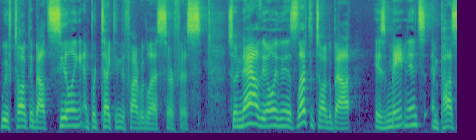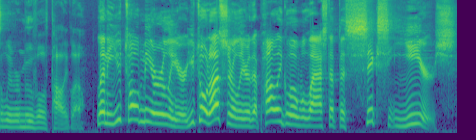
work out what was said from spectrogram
We've talked about sealing and protecting the fiberglass surface. So now the only thing that's left to talk about is maintenance and possibly removal of Poli Glow. Lenny, you told me earlier, you told us earlier that Poli Glow will last up to six years.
